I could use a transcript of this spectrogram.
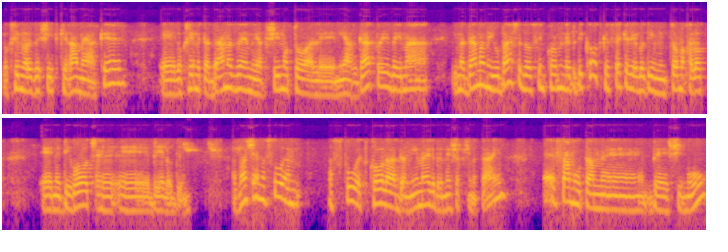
לוקחים לו איזושהי דקירה מהעקב, אה, לוקחים את הדם הזה, מייבשים אותו על אה, נייר גטרי, ועם ה... עם הדם המיובש הזה עושים כל מיני בדיקות כסקר ילודים, למצוא מחלות אה, נדירות בילודים. אז מה שהם עשו, הם אספו את כל הדמים האלה במשך שנתיים, שמו אותם אה, בשימור,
